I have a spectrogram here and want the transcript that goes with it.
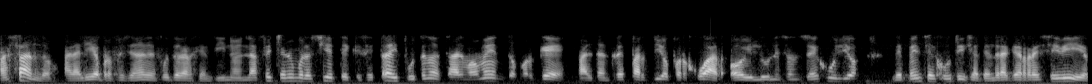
pasando a la Liga Profesional de Fútbol Argentino, en la fecha número 7 que se está disputando hasta el momento, ¿por qué? Faltan tres partidos por jugar hoy lunes 11 de julio, Defensa y Justicia tendrá que recibir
